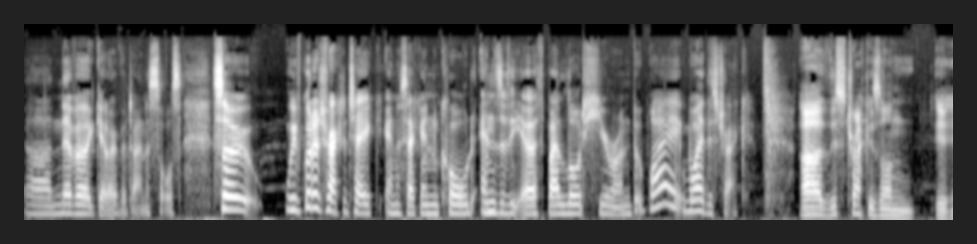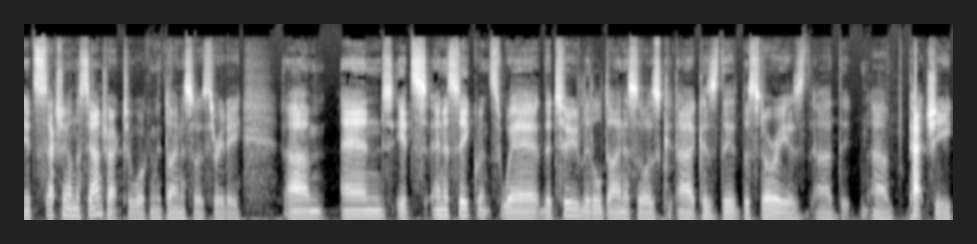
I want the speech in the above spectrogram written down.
Uh, never get over dinosaurs. So we've got a track to take in a second called "Ends of the Earth" by Lord Huron. But why? Why this track? Uh, this track is on. It's actually on the soundtrack to Walking with Dinosaurs 3D, um, and it's in a sequence where the two little dinosaurs, because the the story is uh, the, uh, Patchi,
